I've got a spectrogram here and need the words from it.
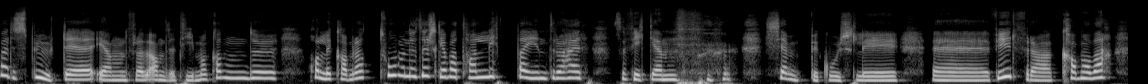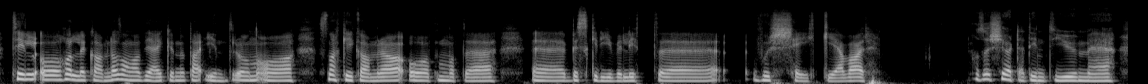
bare spurte en fra det andre teamet kan du holde kamera to minutter, skal jeg bare ta litt av intro her? Så fikk jeg en kjempekoselig eh, fyr fra Canada til å holde kamera, sånn at jeg kunne ta introen og snakke i kamera og på en måte eh, beskrive litt eh, hvor shaky jeg var. Og så kjørte jeg et intervju med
